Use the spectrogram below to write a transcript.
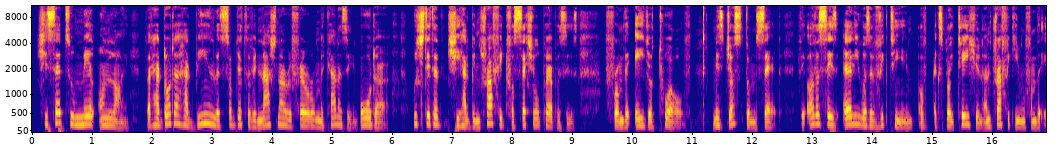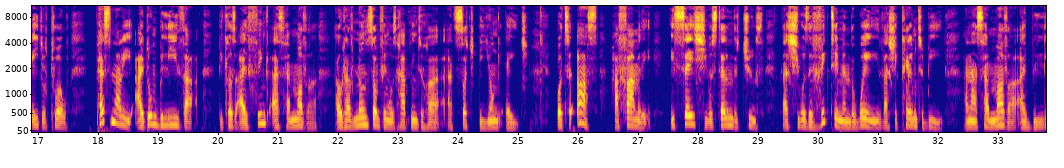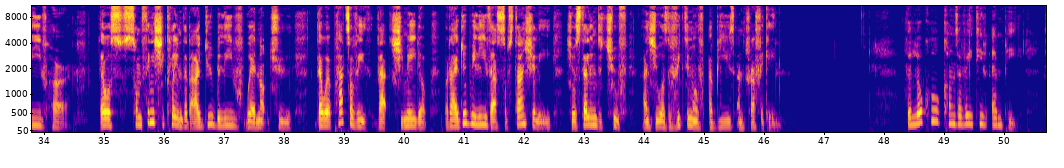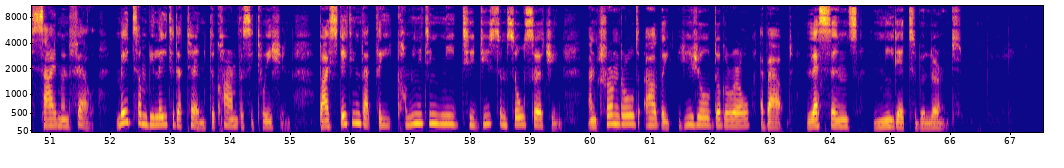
She said to Mail Online that her daughter had been the subject of a national referral mechanism order, which stated she had been trafficked for sexual purposes from the age of 12. Ms. Johnston said the other says Ellie was a victim of exploitation and trafficking from the age of 12. Personally, I don't believe that because I think as her mother, I would have known something was happening to her at such a young age. But to us, her family, it says she was telling the truth, that she was a victim in the way that she claimed to be, and as her mother, I believe her. There was some things she claimed that I do believe were not true. There were parts of it that she made up, but I do believe that substantially she was telling the truth and she was the victim of abuse and trafficking. The local Conservative MP, Simon Fell, made some belated attempt to calm the situation by stating that the community need to do some soul searching and trundled out the usual doggerel about lessons needed to be learned.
